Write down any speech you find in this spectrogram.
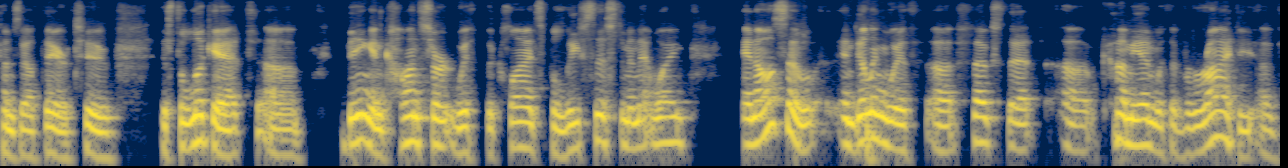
comes out there too is to look at uh, being in concert with the client's belief system in that way and also in dealing with uh, folks that uh, come in with a variety of,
